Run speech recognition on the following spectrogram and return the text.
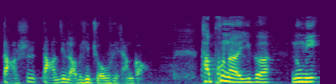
当时当地老百姓觉悟非常高。他碰到一个农民，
